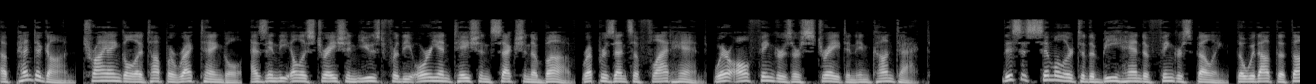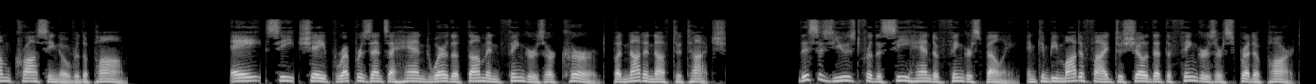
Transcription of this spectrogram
A pentagon triangle atop a rectangle, as in the illustration used for the orientation section above, represents a flat hand, where all fingers are straight and in contact. This is similar to the B hand of fingerspelling, though without the thumb crossing over the palm. A C shape represents a hand where the thumb and fingers are curved, but not enough to touch. This is used for the C hand of fingerspelling, and can be modified to show that the fingers are spread apart.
